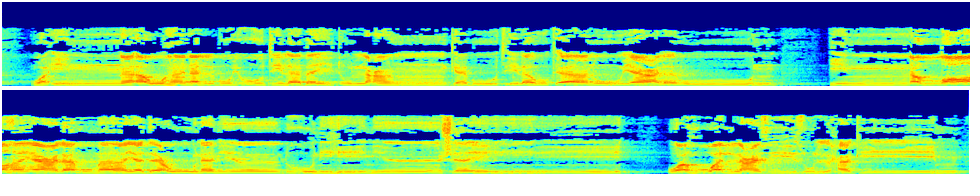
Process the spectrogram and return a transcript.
وان اوهن البيوت لبيت العنكبوت لو كانوا يعلمون ان الله يعلم ما يدعون من دونه من شيء وهو العزيز الحكيم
